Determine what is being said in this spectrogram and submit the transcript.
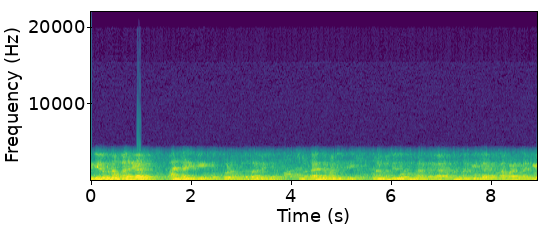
ఇండియాలో ఉన్నాం కాదని కాదు. కానీ దానికి ఎప్పుడు మతపరమైంది మతానికి సంబంధించి మన మసీదులకు మన దర్గాలకు మన విద్యాలను కాపాడుకోవడానికి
